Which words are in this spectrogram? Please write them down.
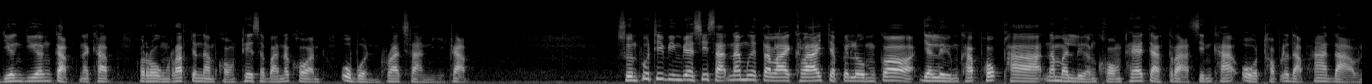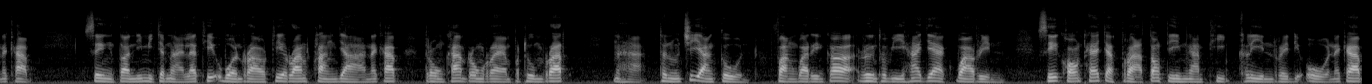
เยื้องๆกับนะครับโรงรับจำนำของเทศบาลนคร อุบลราชธานีครับส่วนผู้ที่วิงเวียนศีรษะหน้ามืดตาลายคล้ายจะเป็นลมก็อย่าลืมครับพกพาน้ำมันเหลืองของแท้จากตราดสินค้าโอท็อประดับ 5 ดาวนะครับ ซึ่งตอนนี้มีจำหน่ายและที่อุบลเราที่ร้านคลังยานะครับ ตรงข้ามโรงแรมปทุมรัฐนะฮะถนนชยางกูล ฝั่งวารินก็เรืองทวี 5 แยกวาริน ซื้อของแท้จากตราดต้องทีมงานทีคลีนเรดิโอนะครับ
